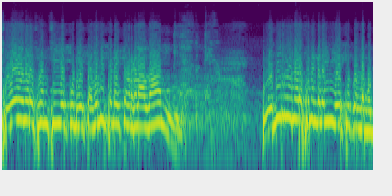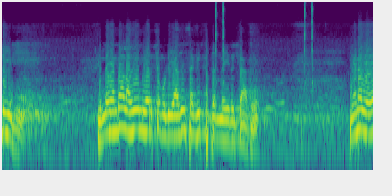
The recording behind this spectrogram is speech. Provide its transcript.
சுய விமர்சனம் செய்யக்கூடிய தகுதி படைத்தவர்களால் தான் எதிர் விமர்சனங்களையும் ஏற்றுக்கொள்ள முடியும். இல்லை என்றால் அதையும் ஏற்க முடியாது சகிப்புத்தன்மை இருக்காது. எனவே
